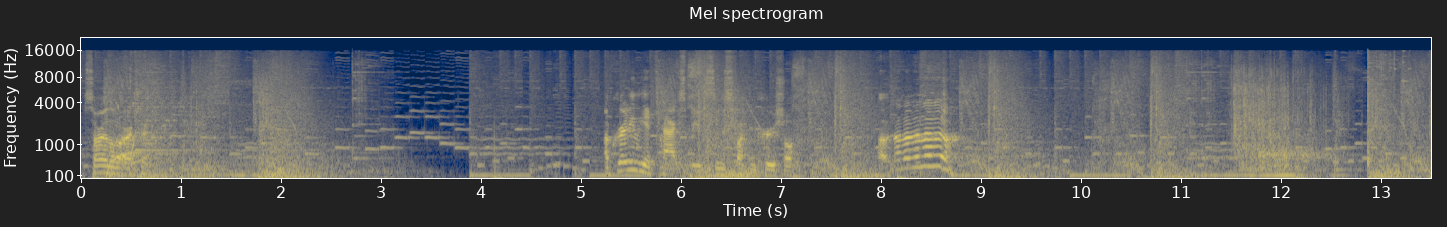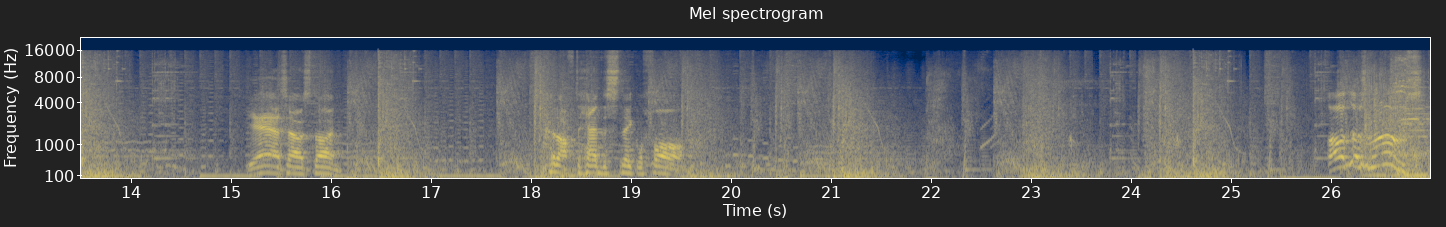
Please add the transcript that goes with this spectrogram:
Sorry, little archer. Upgrading the attack speed seems fucking crucial. Oh, no, no, no, no, no! Yeah, that's how it's done. Cut off the head, the snake will fall. Oh, those moves!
